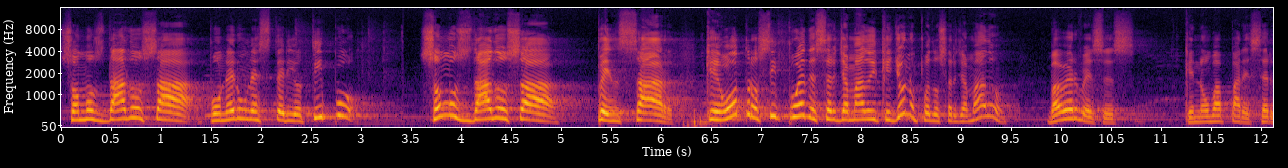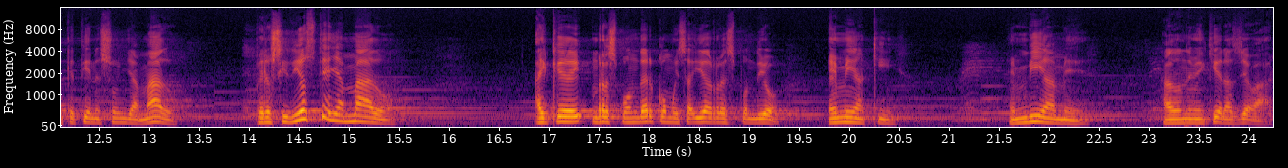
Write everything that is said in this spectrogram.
somos dados a poner un estereotipo, somos dados a pensar que otro sí puede ser llamado y que yo no puedo ser llamado. Va a haber veces que no va a parecer que tienes un llamado, pero si Dios te ha llamado, hay que responder como Isaías respondió, heme aquí, envíame a donde me quieras llevar.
